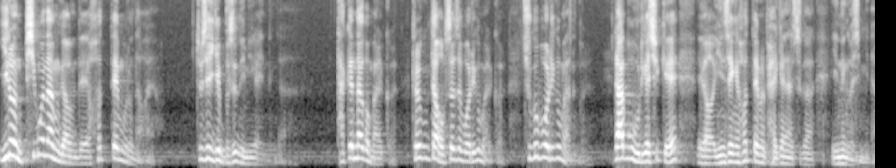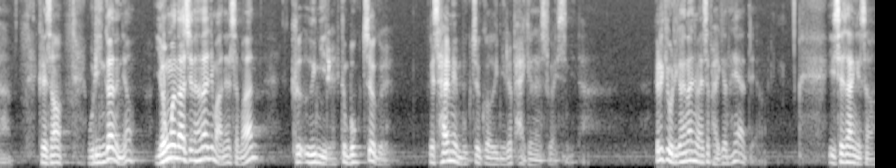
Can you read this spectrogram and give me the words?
이런 피곤함 가운데 헛됨으로 나와요. 도대체 이게 무슨 의미가 있는가? 다 끝나고 말 걸. 결국 다 없어져 버리고 말 걸. 죽어버리고 마는 걸. 라고 우리가 쉽게 어, 인생의 헛됨을 발견할 수가 있는 것입니다. 그래서 우리 인간은요 영원하신 하나님 안에서만 그 의미를, 그 목적을, 그 삶의 목적과 의미를 발견할 수가 있습니다. 그렇게 우리가 하나님 안에서 발견해야 돼요. 이 세상에서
